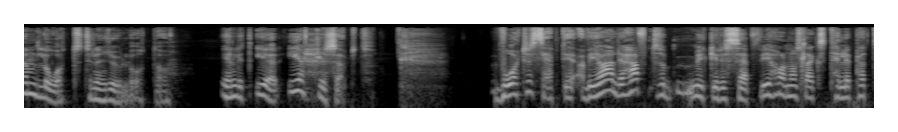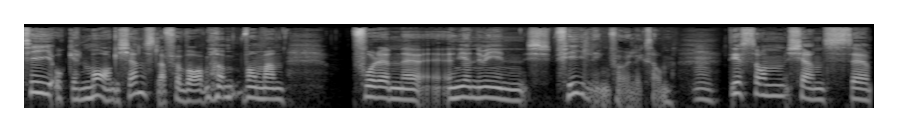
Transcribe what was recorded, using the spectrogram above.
en låt till en jullåt då? Enligt er, ert recept? Vårt recept, är, vi har aldrig haft så mycket recept. Vi har någon slags telepati och en magkänsla för vad man, vad man får en, eh, en genuin feeling för. Liksom. Mm. Det som känns, eh,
